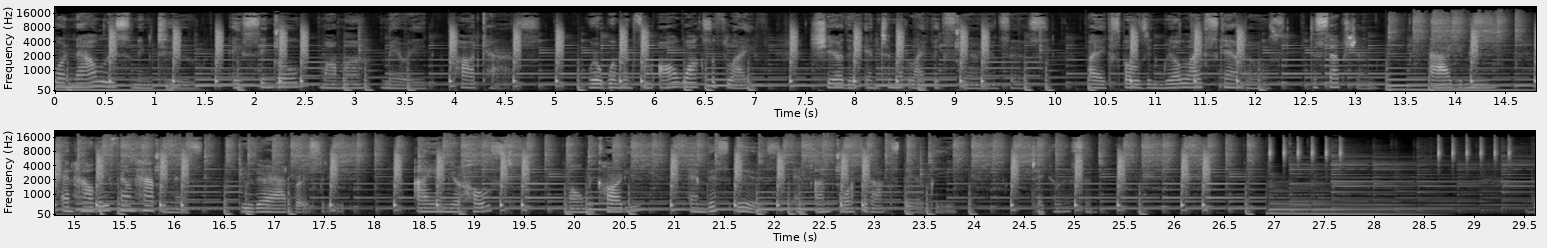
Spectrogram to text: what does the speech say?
You are now listening to a Single Mama Married podcast where women from all walks of life share their intimate life experiences by exposing real life scandals, deception, agony, and how they found happiness through their adversity. I am your host, Mo McCarty, and this is an unorthodox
